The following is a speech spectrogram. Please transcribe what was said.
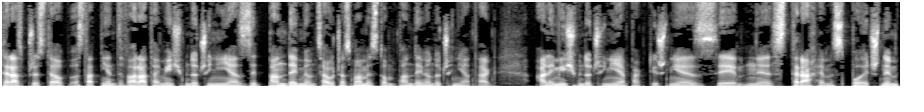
teraz przez te ostatnie dwa lata mieliśmy do czynienia z pandemią, cały czas mamy z tą pandemią do czynienia, tak, ale mieliśmy do czynienia praktycznie z mm, strachem społecznym,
